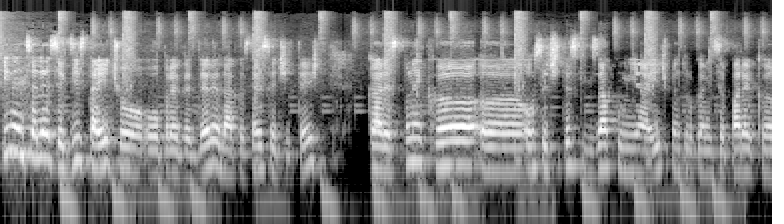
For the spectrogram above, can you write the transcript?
Bineînțeles, există aici o, o prevedere, dacă stai să citești, care spune că, uh, o să citesc exact cum e aici, pentru că mi se pare că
